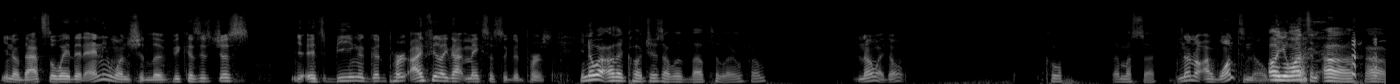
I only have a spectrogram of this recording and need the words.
You know, that's the way that anyone should live because it's just it's being a good person. I feel like that makes us a good person. You know what other cultures I would love to learn from? No, I don't. Cool. That must suck. No, no, I want to know. Oh, you want to? Oh, oh.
